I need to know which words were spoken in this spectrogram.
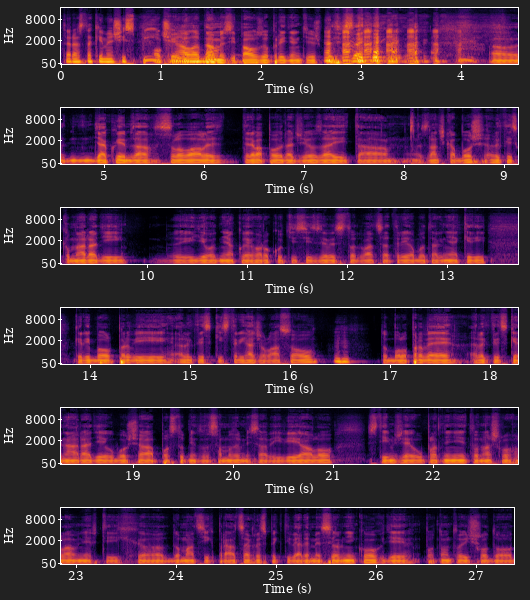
teraz taký menší speech. Okay, alebo... dáme si pauzu, prídem tiež 50 Ďakujem za slovo, ale treba povedať, že ozaj tá značka Bosch v elektrickom náradí ide od nejakého roku 1923 alebo tak niekedy, kedy bol prvý elektrický strihač vlasov. Mm-hmm to bolo prvé elektrické náradie u Boša a postupne to samozrejme sa vyvíjalo s tým, že uplatnenie to našlo hlavne v tých e, domácich prácach, respektíve remeselníkoch, kde potom to išlo do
